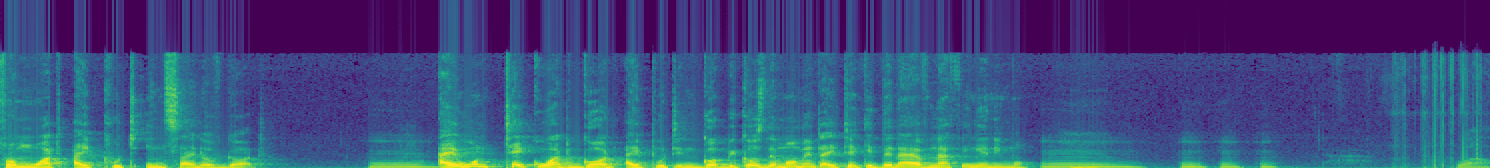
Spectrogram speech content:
from what I put inside of God. Mm. I won't take what God I put in God because the moment I take it, then I have nothing anymore. Mm. Mm. Wow.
